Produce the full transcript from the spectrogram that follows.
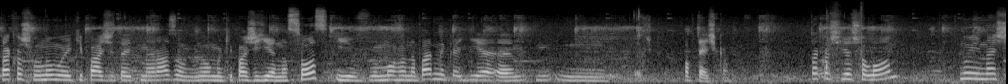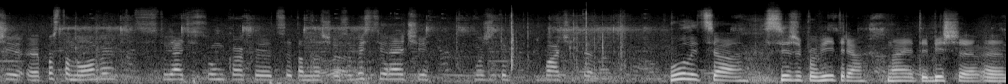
Також в новому екіпажі, так як ми разом, в новому екіпажі є насос, і в мого напарника є е, м, аптечка. Також є шолом. Ну і наші е, постанови стоять в сумках. Е, Це там наші особисті речі. Можете бачити. Вулиця, свіже повітря, знаєте, більше е,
